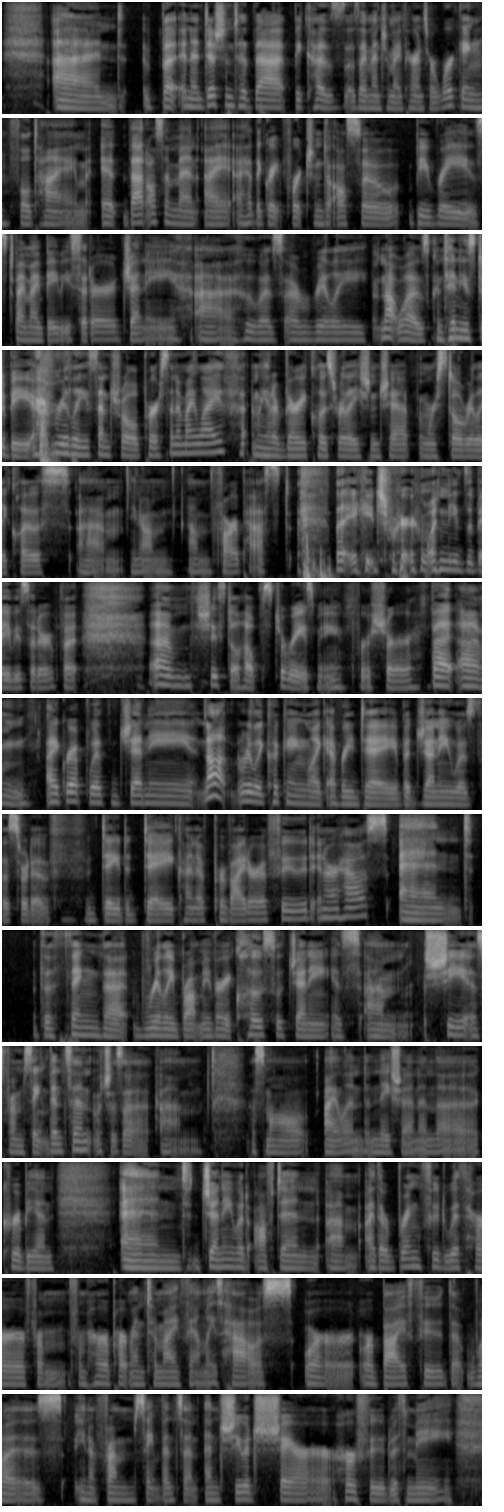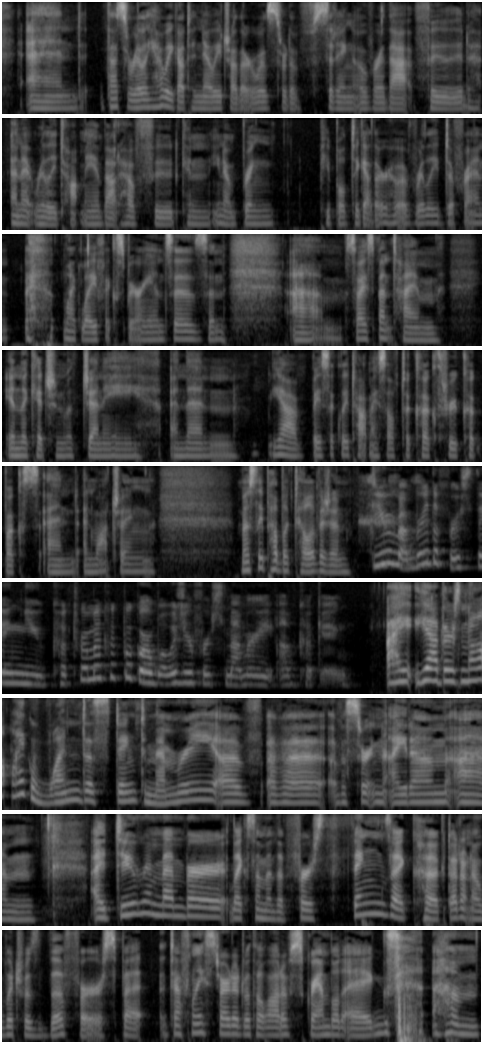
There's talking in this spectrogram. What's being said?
And but in addition to that, because as I mentioned, my parents were working full time, it that also meant I, I had the great fortune to also be raised by my babysitter, Jenny, uh, who was a really, not was, continues to be a really central person in my life. And we had a very close relationship and we're still really close. Um, you know, I'm, I'm far past the age where one needs a babysitter, but um, she still helps to raise me for sure. But um, I grew up with Jenny, not really cooking like every day, but Jenny was the sort of day to day kind of provider of food in our house. And the thing that really brought me very close with Jenny is um, she is from St. Vincent, which is a um, a small island and nation in the Caribbean, and Jenny would often um, either bring food with her from from her apartment to my family's house, or or buy food that was you know from St. Vincent, and she would share her food with me, and that's really how we got to know each other was sort of sitting over that food, and it really taught me about how food can you know bring people together who have really different like life experiences. And um, so i spent time in the kitchen with jenny and then yeah basically taught myself to cook through cookbooks and and watching mostly public television. Do you remember the first thing you cooked from a cookbook or what was your first memory of cooking I yeah, there's not like one distinct memory of of a of a certain item. Um I do remember like some of the first things I cooked. I don't know which was the first, but definitely started with a lot of scrambled eggs. um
